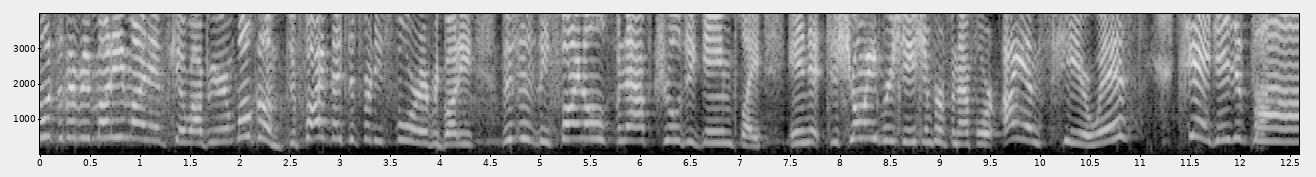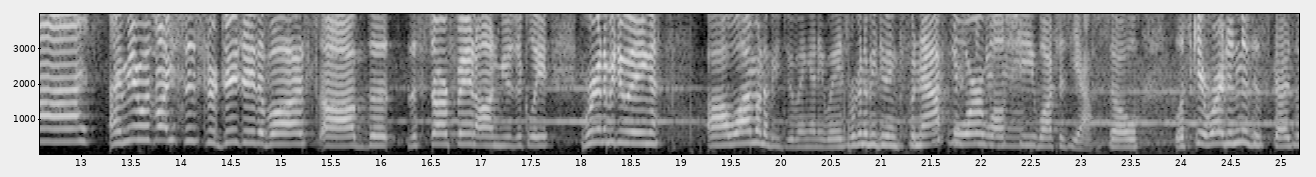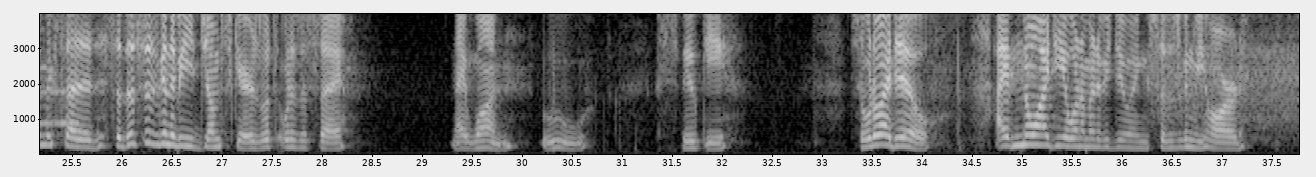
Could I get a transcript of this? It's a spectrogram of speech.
what's up, everybody? My name's Kalerobber here, and welcome to Five Nights at Freddy's 4, everybody. This is the final FNAF Trilogy gameplay, and to show my appreciation for FNAF 4, I am here with... JJ the Boss! I'm here with my sister, JJ the Boss, uh, the, the star fan on Musically. We're gonna be doing, uh, well, I'm gonna be doing anyways, we're gonna be doing FNAF Your 4 while she watches, yeah. So, let's get right into this, guys. I'm excited. So, this is gonna be jump scares. What's, what does this say? Night one. Ooh. Spooky. So what do I do? I have no idea what I'm gonna be doing, so this is gonna be hard.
